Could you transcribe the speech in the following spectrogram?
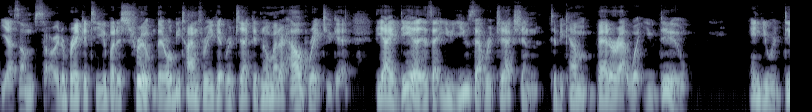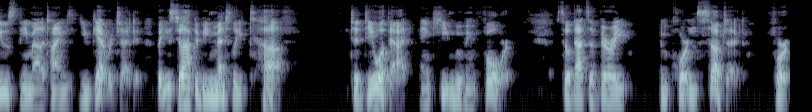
Yes, I'm sorry to break it to you, but it's true. There will be times where you get rejected no matter how great you get. The idea is that you use that rejection to become better at what you do, and you reduce the amount of times you get rejected. But you still have to be mentally tough to deal with that and keep moving forward. So that's a very important subject for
